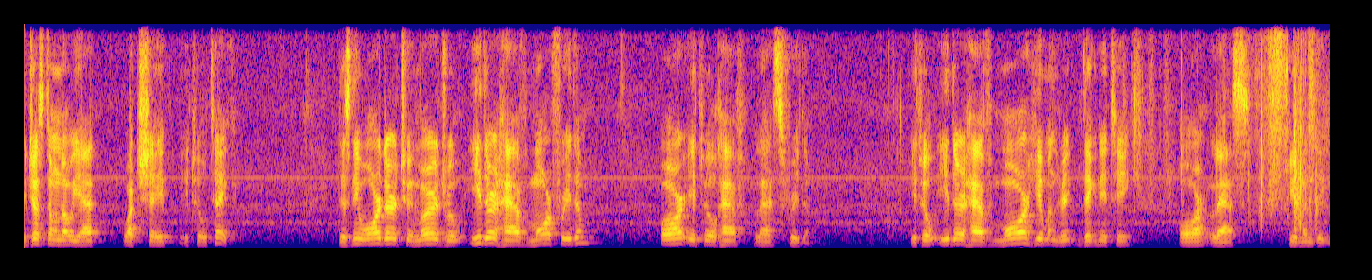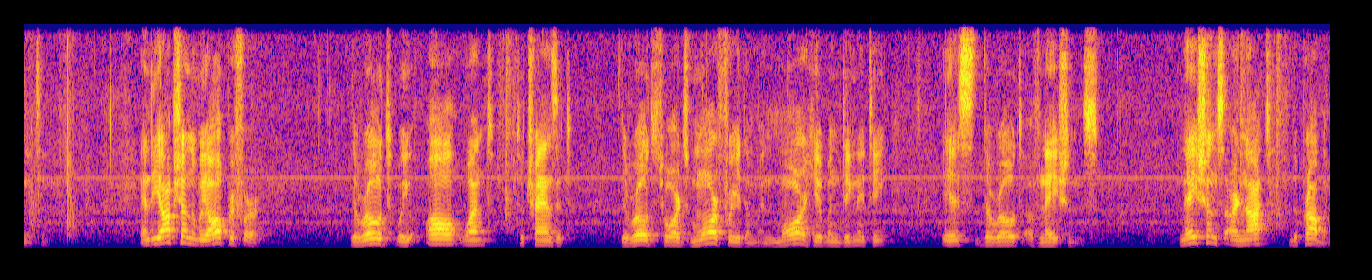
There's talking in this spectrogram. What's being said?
We just don't know yet what shape it will take. This new order to emerge will either have more freedom or it will have less freedom. It will either have more human dignity or less human dignity. And the option we all prefer, the road we all want to transit, the road towards more freedom and more human dignity is the road of nations. Nations are not the problem.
